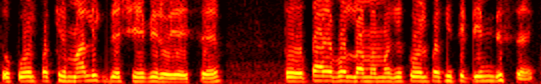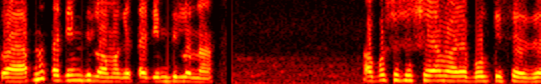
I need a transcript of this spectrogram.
তো কোয়েল পাখির মালিক যে, সে বের হয়ে আইছে। তো তারে বললাম, আমাকে কোয়েল পাখিতে ডিম দিছে? আপনার তা ডিম দিল, আমাকে তাই ডিম দিল না। অবশেষে সে আমারে বলতিছে যে,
